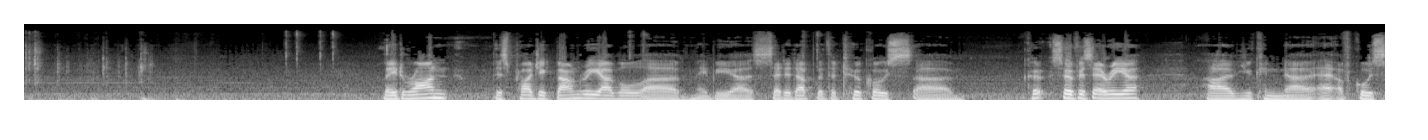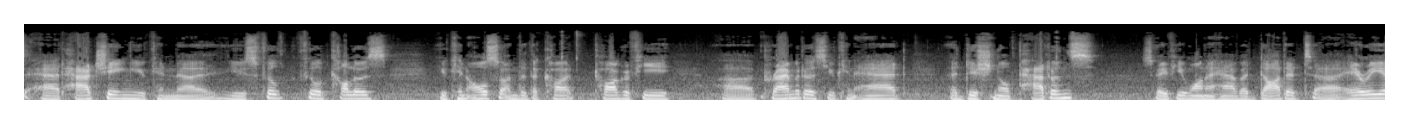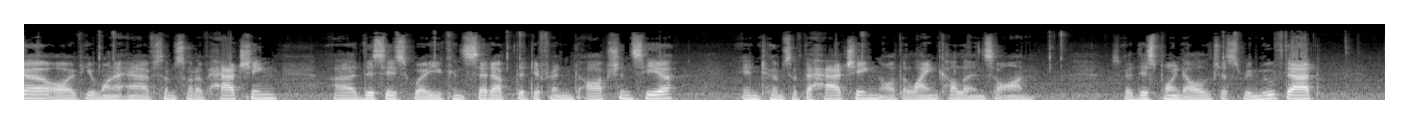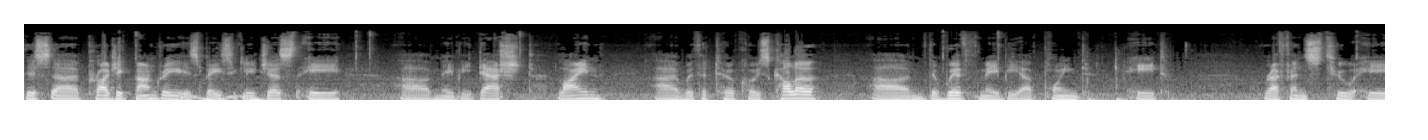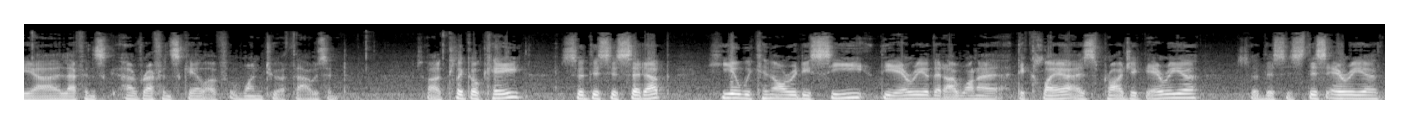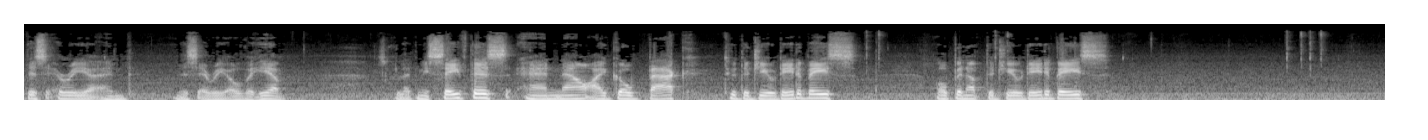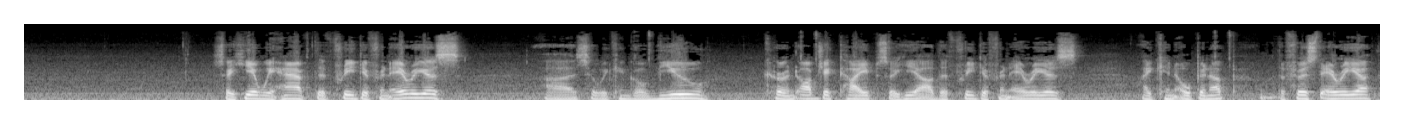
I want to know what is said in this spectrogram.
Later on, this project boundary, I will uh, maybe uh, set it up with a turquoise uh, surface area. Uh, you can, uh, of course, add hatching. You can use fill, fill colors. You can also, under the cartography uh, parameters, you can add additional patterns. So if you want to have a dotted uh, area or if you want to have some sort of hatching, uh, this is where you can set up the different options here in terms of the hatching or the line color and so on. So at this point I'll just remove that. This uh, project boundary is basically just a uh, maybe dashed line uh, with a turquoise color um, the width may be a 0.8 reference to a, uh, reference, reference scale of 1 to a 1000. So I'll click OK. So this is set up. Here we can already see the area that I want to declare as project area. So this is this area, this area, and this area over here. So let me save this and now I go back to the geodatabase, open up the geodatabase, So here we have the three different areas. Uh, so we can go view, current object type. So here are the three different areas. I can open up the first area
